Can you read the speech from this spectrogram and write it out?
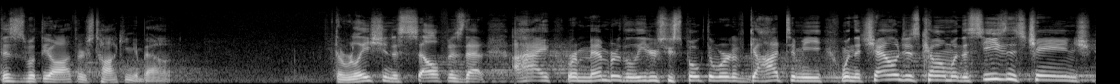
This is what the author is talking about. The relation to self is that I remember the leaders who spoke the word of God to me when the challenges come, when the seasons change,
